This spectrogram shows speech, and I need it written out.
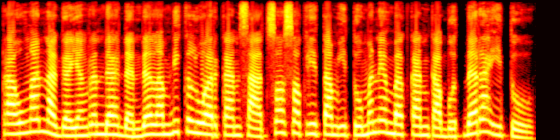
raungan naga yang rendah dan dalam dikeluarkan saat sosok hitam itu menembakkan kabut darah itu.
